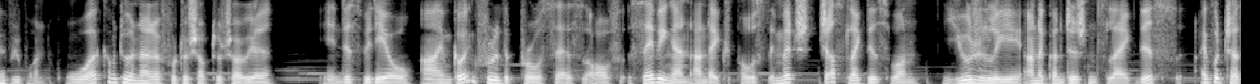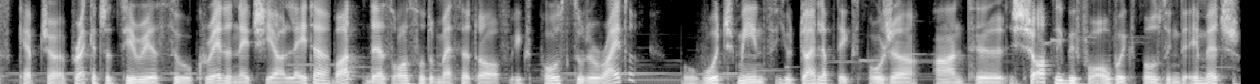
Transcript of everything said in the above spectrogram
everyone, welcome to another Photoshop tutorial. In this video, I'm going through the process of saving an underexposed image just like this one. Usually under conditions like this, I would just capture a bracketed series to create an HDR later, but there's also the method of expose to the right which means you dial up the exposure until shortly before overexposing the image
